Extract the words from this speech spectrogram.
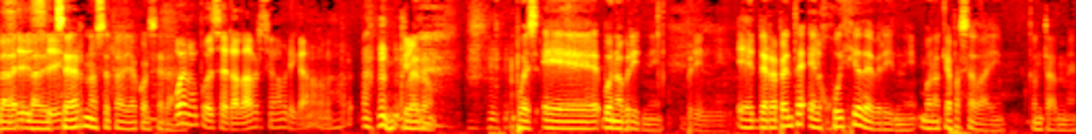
La, de- Sí, la de sí. Cher no sé todavía cuál será. Bueno, pues será la versión americana a lo mejor. claro. Pues, eh, bueno, Britney. Britney. Eh, de repente, el juicio de Britney. Bueno, ¿qué ha pasado ahí? Contadme.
